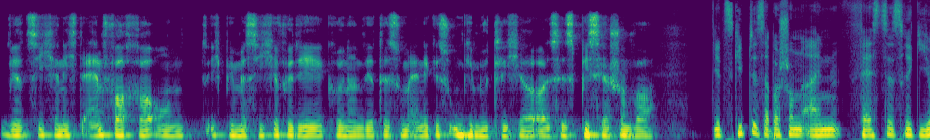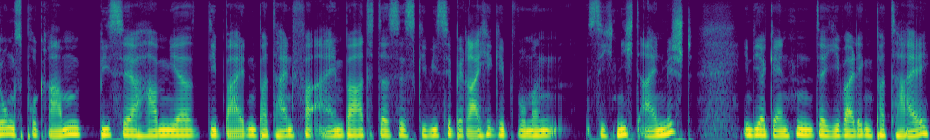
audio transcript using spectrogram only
wird sicher nicht einfacher und ich bin mir sicher, für die Grünen wird es um einiges ungemütlicher, als es bisher schon war. Jetzt gibt es aber schon ein festes Regierungsprogramm. Bisher haben ja die beiden Parteien vereinbart, dass es gewisse Bereiche gibt, wo man sich nicht einmischt in die Agenten der jeweiligen Partei.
